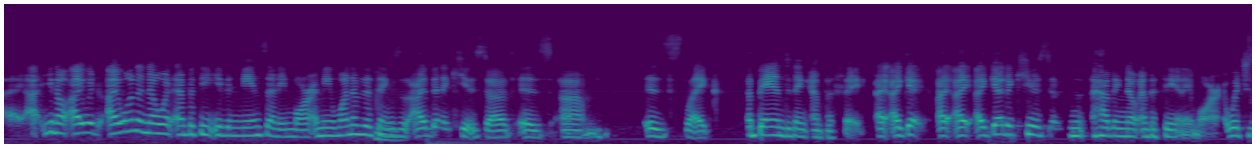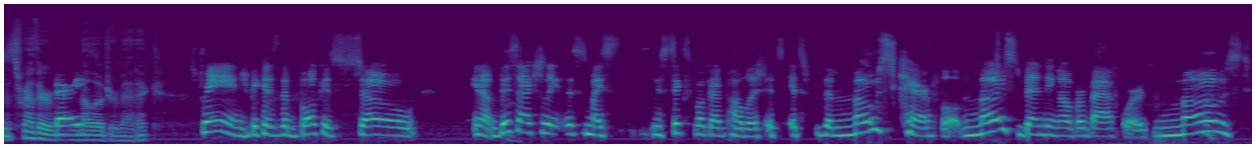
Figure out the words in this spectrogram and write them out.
I, you know, I would I want to know what empathy even means anymore. I mean, one of the things hmm. that I've been accused of is um, is like abandoning empathy. I, I get I, I, get accused of having no empathy anymore, which is that's rather very melodramatic. Strange because the book is so, you know, this actually this is my the sixth book I've published. It's it's the most careful, most bending over backwards, most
